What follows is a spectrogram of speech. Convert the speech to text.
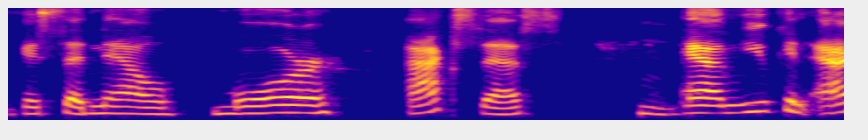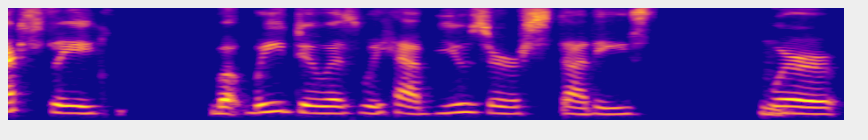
like I said, now more access Hmm. and you can actually, what we do is we have user studies Hmm. where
